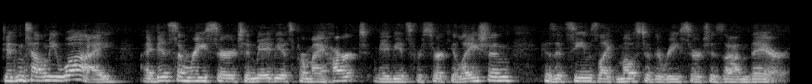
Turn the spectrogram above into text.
Didn't tell me why, I did some research, and maybe it's for my heart, maybe it's for circulation, because it seems like most of the research is on there.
